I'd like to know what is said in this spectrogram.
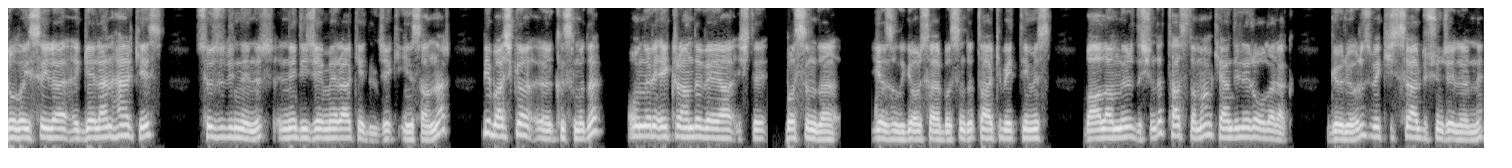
Dolayısıyla e, gelen herkes sözü dinlenir, ne diyeceği merak edilecek insanlar. Bir başka e, kısmı da onları ekranda veya işte basında, yazılı görsel basında takip ettiğimiz bağlamları dışında tas tamam kendileri olarak görüyoruz ve kişisel düşüncelerini,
